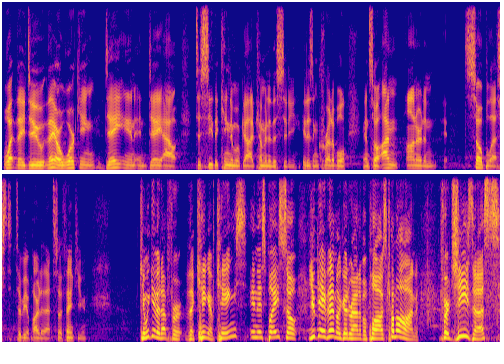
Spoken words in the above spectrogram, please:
what they do. They are working day in and day out to see the kingdom of God come into this city. It is incredible. And so I'm honored and so blessed to be a part of that. So thank you. Can we give it up for the King of Kings in this place? So you gave them a good round of applause. Come on, for Jesus.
